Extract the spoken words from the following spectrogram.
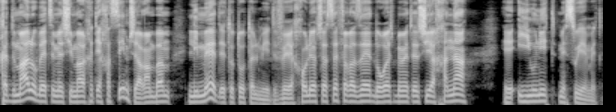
קדמה לו בעצם איזושהי מערכת יחסים שהרמב"ם לימד את אותו תלמיד, ויכול להיות שהספר הזה דורש באמת איזושהי הכנה אה, עיונית מסוימת.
